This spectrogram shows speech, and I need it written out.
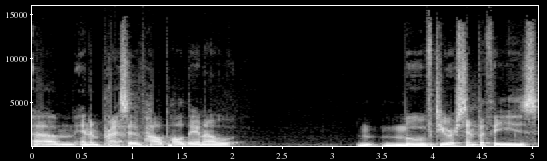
um, and impressive how paul dano m- moved your sympathies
